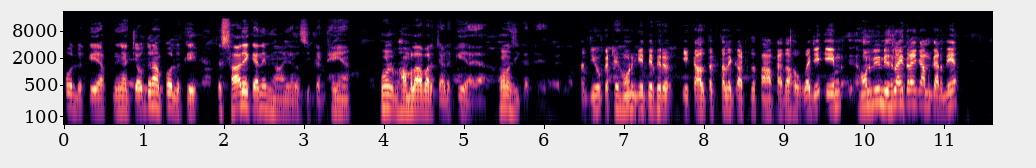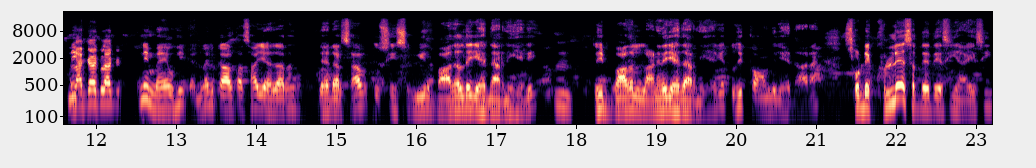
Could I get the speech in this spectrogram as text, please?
ਭੁੱਲ ਕੇ ਆਪਣੀਆਂ ਚੌਧਰਾਂ ਭੁੱਲ ਕੇ ਤੇ ਸਾਰੇ ਕਹਿੰਦੇ ਵੀ ਹਾਂ ਯਾਰ ਅਸੀਂ ਇਕੱਠੇ ਆ ਹੁਣ ਹਮਲਾਵਰ ਚੜ ਕੇ ਆਇਆ ਹੁਣ ਅਸੀਂ ਇਕੱਠੇ ਜੇ ਉਹ ਇਕੱਠੇ ਹੋਣਗੇ ਤੇ ਫਿਰ ਇਹ ਕਾਲ ਤਖਤ ਵਾਲੇ ਕੱਟ ਦਾ ਤਾਂ ਫਾਇਦਾ ਹੋਊਗਾ। ਜੇ ਇਹ ਹੁਣ ਵੀ ਮਿਸਲਾਂ ਇਸ ਤਰ੍ਹਾਂ ਹੀ ਕੰਮ ਕਰਦੇ ਆ ਅਲੱਗ ਅਲੱਗ। ਨਹੀਂ ਮੈਂ ਉਹੀ ਕਹਿੰਦਾ ਵੀ ਕਾਲ ਤਾਂ ਸਾਹ ਜਹਦਾਰ ਜਹਦਾਰ ਸਾਹਿਬ ਤੁਸੀਂ ਸੁਖਵੀਰ ਬਾਦਲ ਦੇ ਜਹਦਾਰ ਨਹੀਂ ਹੈਗੇ। ਤੁਸੀਂ ਬਾਦਲ ਲਾਣੇ ਦੇ ਜਹਦਾਰ ਨਹੀਂ ਹੈਗੇ ਤੁਸੀਂ ਕੌਮ ਦੇ ਜਹਦਾਰ ਆ। ਤੁਹਾਡੇ ਖੁੱਲੇ ਸੱਦੇ ਤੇ ਅਸੀਂ ਆਏ ਸੀ।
